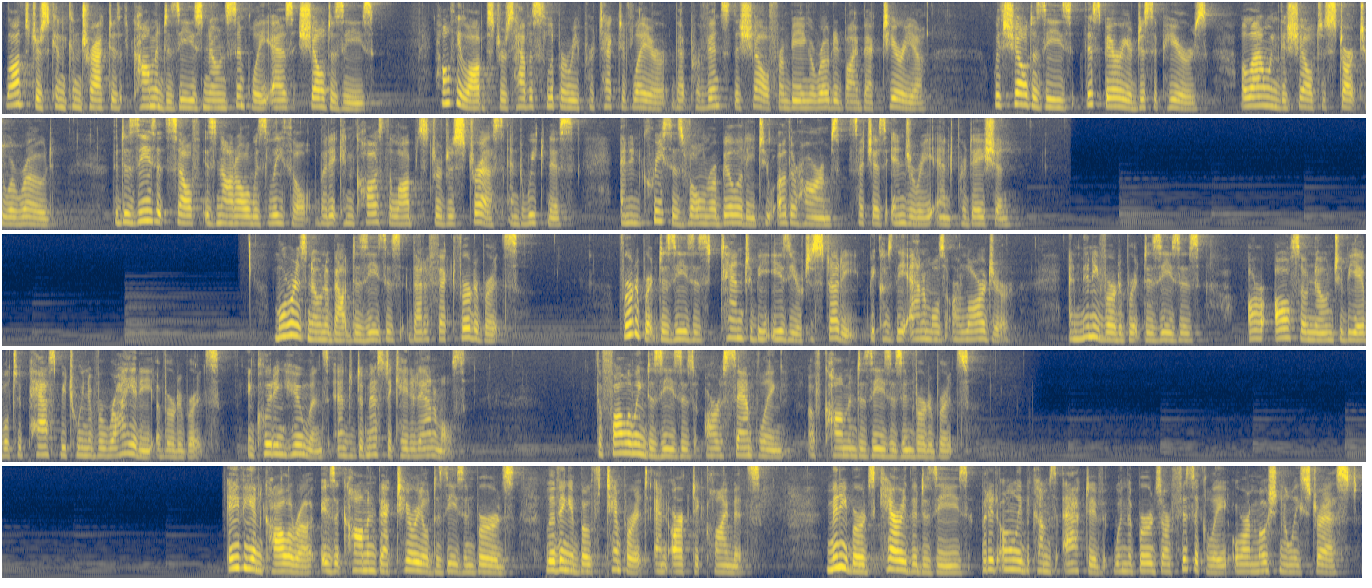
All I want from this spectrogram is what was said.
Lobsters can contract a common disease known simply as shell disease. Healthy lobsters have a slippery protective layer that prevents the shell from being eroded by bacteria. With shell disease, this barrier disappears, allowing the shell to start to erode. The disease itself is not always lethal, but it can cause the lobster distress and weakness and increases vulnerability to other harms such as injury and predation. More is known about diseases that affect vertebrates. Vertebrate diseases tend to be easier to study because the animals are larger, and many vertebrate diseases are also known to be able to pass between a variety of vertebrates, including humans and domesticated animals. The following diseases are a sampling of common diseases in vertebrates. Avian cholera is a common bacterial disease in birds living in both temperate and Arctic climates. Many birds carry the disease, but it only becomes active when the birds are physically or emotionally stressed.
